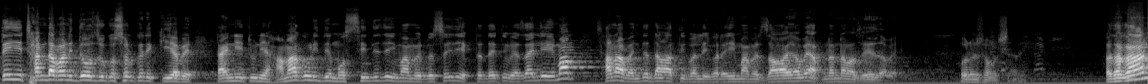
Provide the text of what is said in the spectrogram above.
তো এই ঠান্ডা পানিতে অজু গোসল করে কি হবে? টাইনি টুনি হামাগুড়ি দিয়ে মসজিদে যে ইমামের বসে যে একটা দায়িত্ব, ভেজাইলে ইমাম, ছানা বাঁধতে দাঁড়াতে পারলে এবারে ইমামের যাওয়াই হবে, আপনার নামাজ হয়ে যাবে। কোনো সমস্যা নেই। কতক্ষণ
